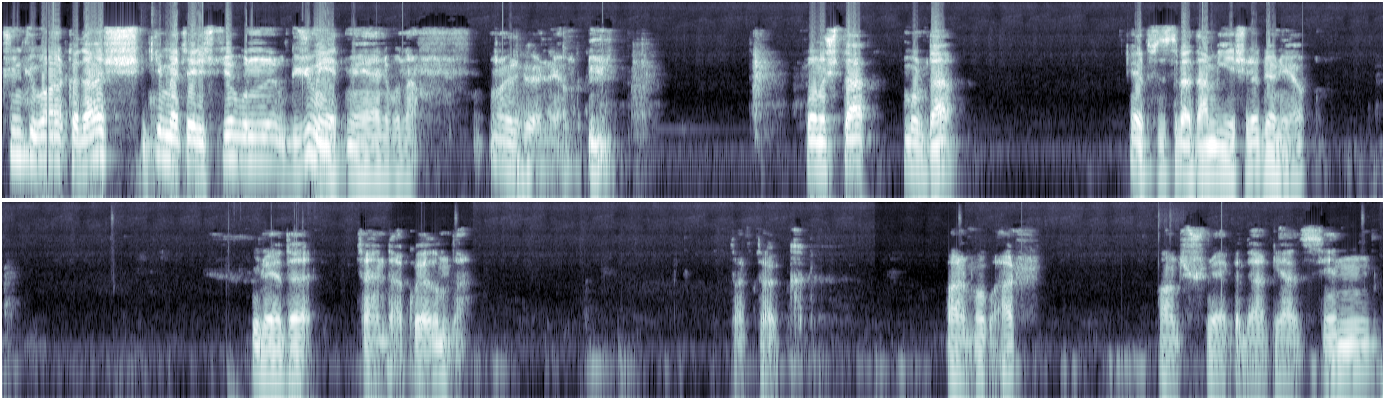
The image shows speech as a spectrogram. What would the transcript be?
Çünkü bu arkadaş iki metal istiyor. Bunun gücü mü yetmiyor yani buna? Öyle görünüyor. Sonuçta burada hepsi sıradan bir yeşile dönüyor. Şuraya da bir tane daha koyalım da. Tak tak. Var mı? Var. Tamam şuraya kadar gelsin.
